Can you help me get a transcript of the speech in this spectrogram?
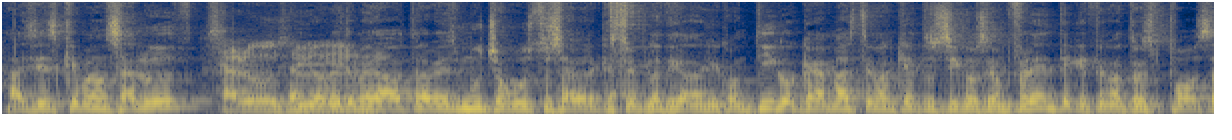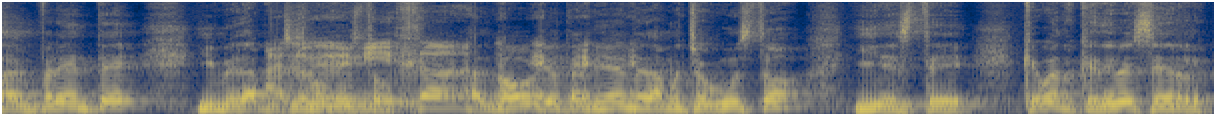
Así es que salud. Salud, salud. Y que me da otra vez mucho gusto saber que estoy platicando aquí contigo, que además tengo aquí a tus hijos enfrente, que tengo a tu esposa enfrente y me da muchísimo gusto. Al novio también me da mucho gusto. Y este, que bueno, que debe ser,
